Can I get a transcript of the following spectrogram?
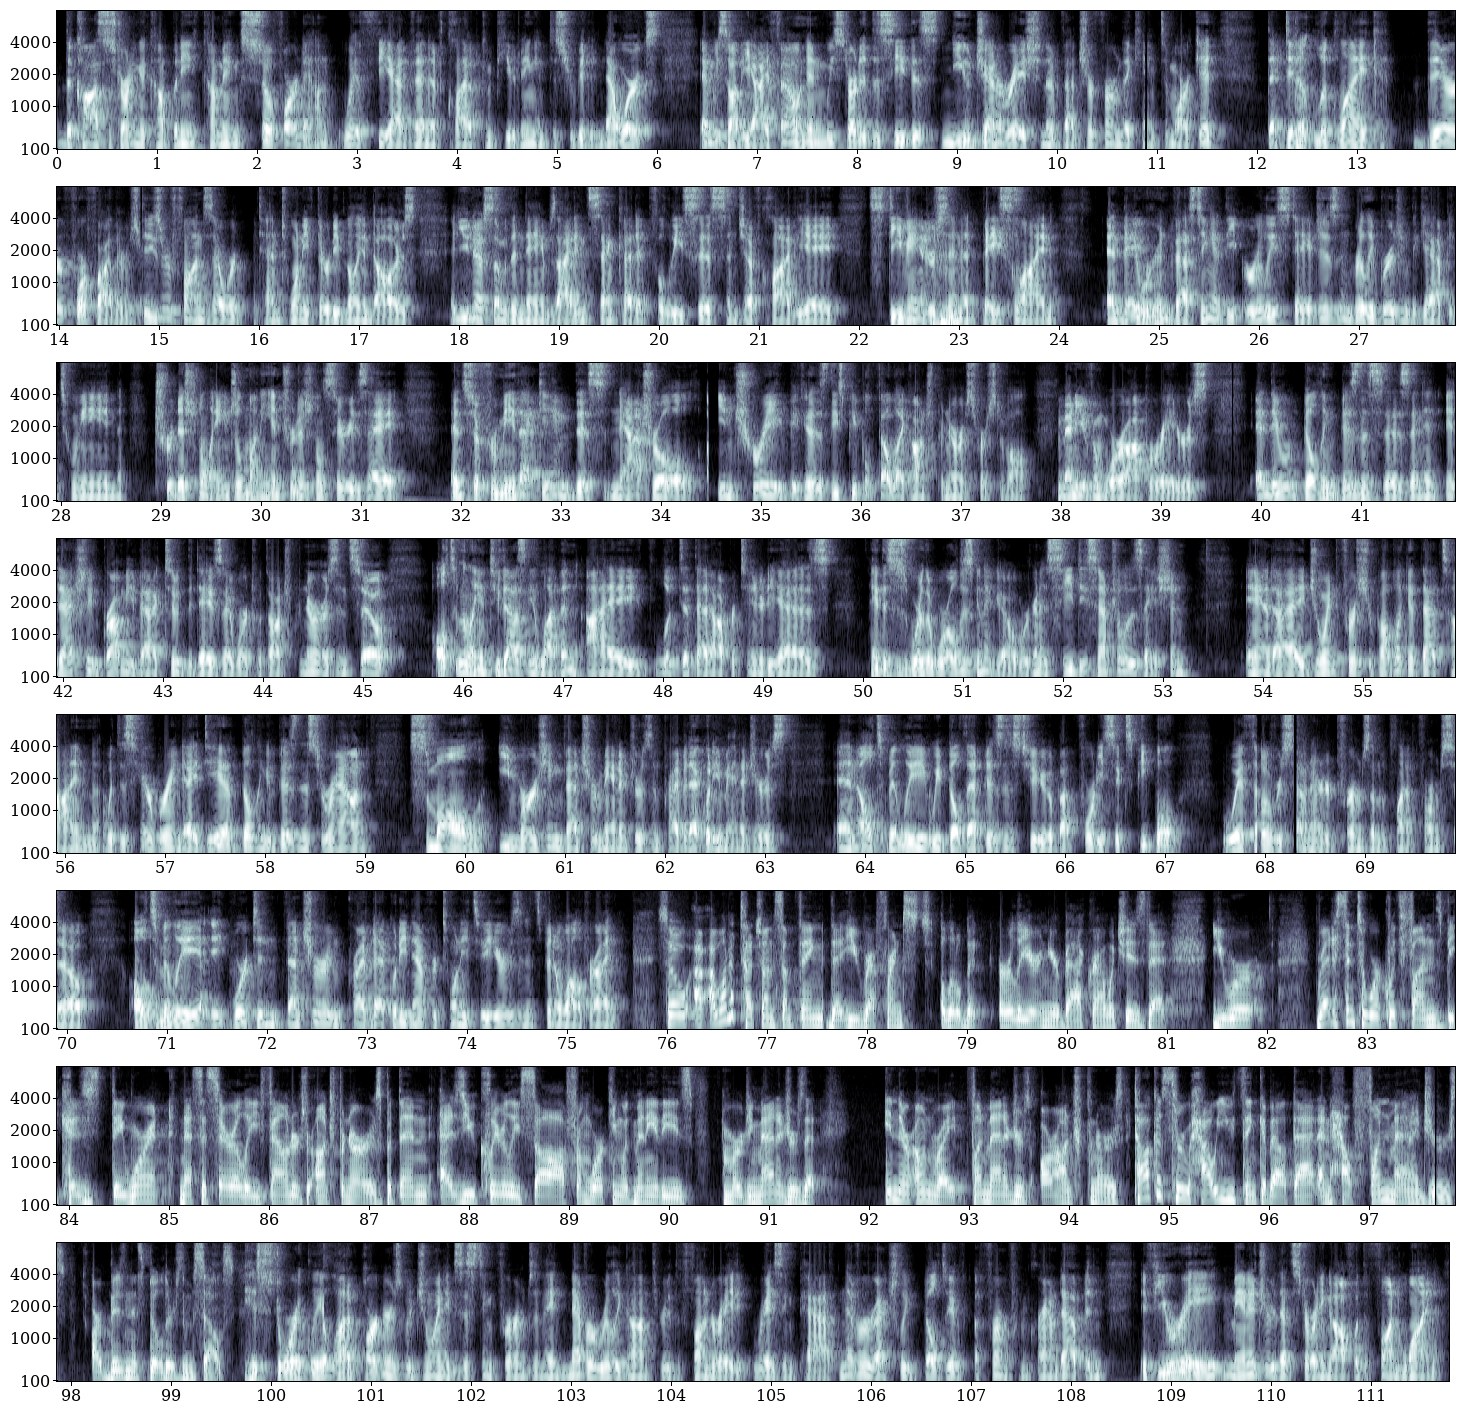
the cost of starting a company coming so far down with the advent of cloud computing and distributed networks. And we saw the iPhone, and we started to see this new generation of venture firm that came to market that didn't look like their forefathers. These are funds that were 10, 20, 30 million dollars. And you know some of the names, Aydin Senkut at Felicis and Jeff Clavier, Steve Anderson mm-hmm. at Baseline. And they were investing at the early stages and really bridging the gap between traditional angel money and traditional Series A. And so for me, that came this natural intrigue because these people felt like entrepreneurs, first of all. Many of them were operators and they were building businesses and it, it actually brought me back to the days i worked with entrepreneurs. And so ultimately in 2011 i looked at that opportunity as hey this is where the world is going to go. We're going to see decentralization. And i joined first republic at that time with this harebrained idea of building a business around small emerging venture managers and private equity managers. And ultimately, we built that business to about 46 people with over 700 firms on the platform. So ultimately, it worked in venture and private equity now for 22 years, and it's been a wild ride. So I, I want to touch on something that you referenced a little bit earlier in your background, which is that you were reticent to work with funds because they weren't necessarily founders or entrepreneurs. But then, as you clearly saw from working with many of these emerging managers, that in their own right, fund managers are entrepreneurs. Talk us through how you think about that and how fund managers are business builders themselves. Historically, a lot of partners would join existing firms and they'd never really gone through the fundraising path, never actually built a, a firm from ground up. And if you're a manager that's starting off with a fund one,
